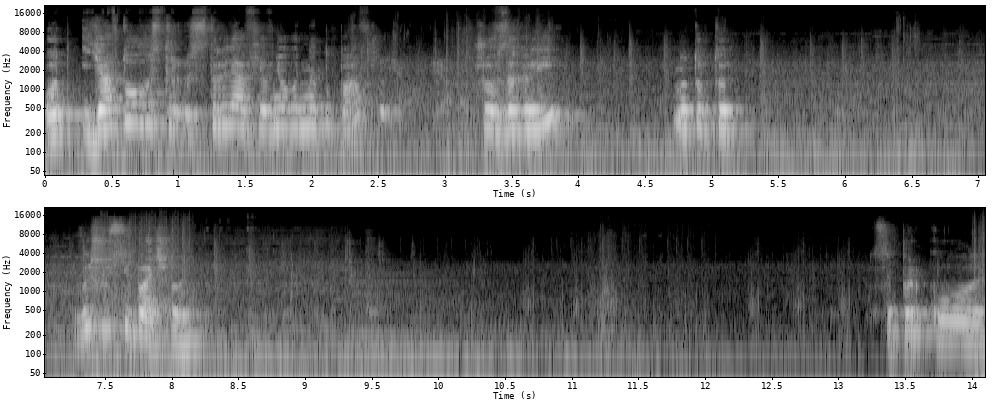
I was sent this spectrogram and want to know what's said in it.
От я в того стр- стріляв, я в нього не попав? Що взагалі? Ну тобто. Ви ж усі бачили. Це приколи.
